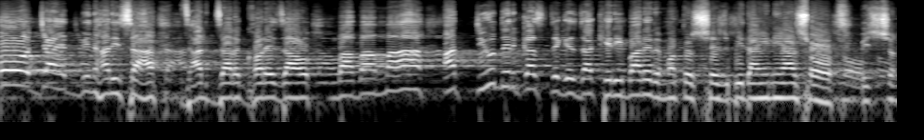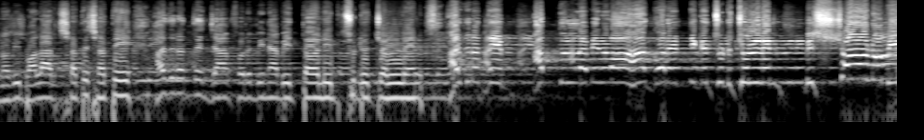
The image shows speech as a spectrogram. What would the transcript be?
ও জায়েদ বিন হারিসা, যার যার ঘরে যাও, বাবা, মা, আত্মীয়দের কাছ থেকে জাখেরি বারের মতো শেষ বিদায় নিয়ে আসো। বিশ্ব নবী বলার সাথে সাথে হযরতে জাফর বিন আবি তালিব ছুটে চললেন। হযরতে ছুটে চললেন বিশ্ব নবী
